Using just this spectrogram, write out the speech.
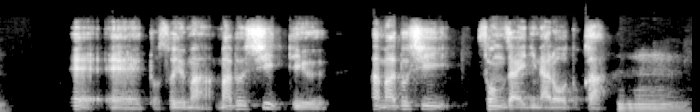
んで、えっ、と、そういうまあ、眩しいっていう、まあ、眩しい存在になろうとか、うん。うん。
